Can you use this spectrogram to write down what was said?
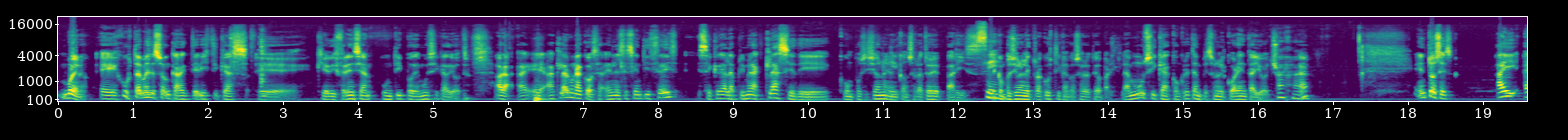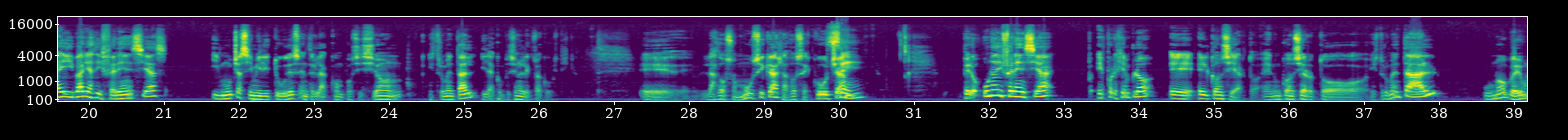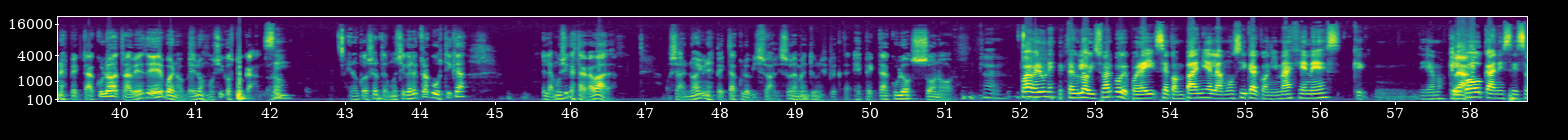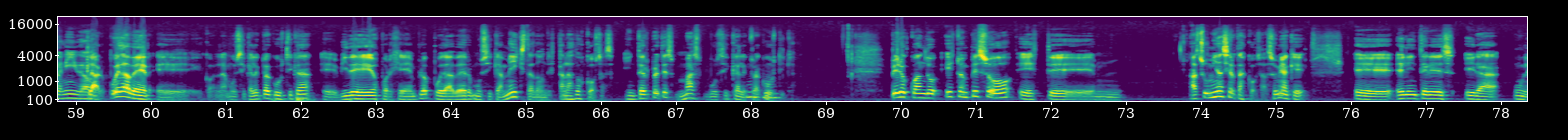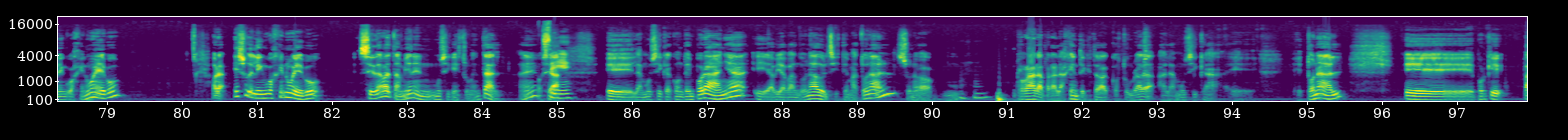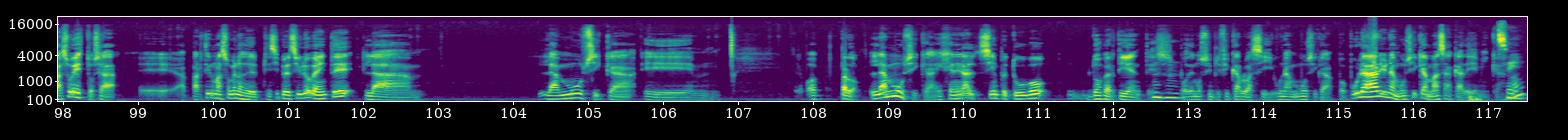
Bueno, eh, justamente son características eh, que diferencian un tipo de música de otro. Ahora, eh, aclaro una cosa, en el 66 se crea la primera clase de composición en el Conservatorio de París, Sí. de composición electroacústica en el Conservatorio de París. La música concreta empezó en el 48. Ajá. ¿eh? Entonces, hay, hay varias diferencias y muchas similitudes entre la composición instrumental y la composición electroacústica. Eh, las dos son músicas, las dos se escuchan, Sí. pero una diferencia es, por ejemplo, eh, el concierto. En un concierto instrumental, uno ve un espectáculo a través de, bueno, ve los músicos tocando. ¿no? Sí. En un concierto de música electroacústica, la música está grabada. O sea, no hay un espectáculo visual, es solamente un espectáculo sonoro. Claro. Puede haber un espectáculo visual porque por ahí se acompaña la música con imágenes que, mm, digamos, que Claro. evocan ese sonido. Claro, puede haber eh, con la música electroacústica eh, videos, por ejemplo, puede haber música mixta donde están las dos cosas, intérpretes más música electroacústica. Pero cuando esto empezó, este, mm, asumían ciertas cosas, asumían que eh, el interés era un lenguaje nuevo. Ahora, eso del lenguaje nuevo se daba también en música instrumental, ¿eh? o sea, Sí. eh, la música contemporánea eh, había abandonado el sistema tonal, sonaba rara para la gente que estaba acostumbrada a la música tonal, porque pasó esto, o sea, a partir más o menos del principio del siglo XX, la, la música, perdón, la música en general siempre tuvo dos vertientes, podemos simplificarlo así, una música popular y una música más académica, Sí. ¿no?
